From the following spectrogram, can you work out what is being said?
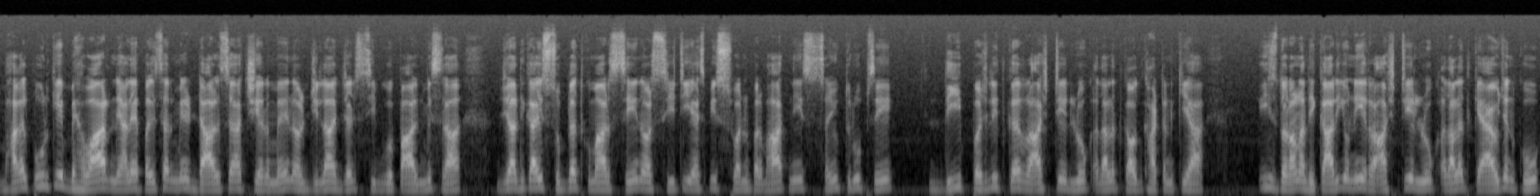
भागलपुर के व्यवहार न्यायालय परिसर में डालसा चेयरमैन और जिला जज शिव गोपाल मिश्रा, जिलाधिकारी सुब्रत कुमार सेन और सिटी एसपी स्वर्ण प्रभात ने संयुक्त रूप से दीप प्रज्वलित कर राष्ट्रीय लोक अदालत का उद्घाटन किया। इस दौरान अधिकारियों ने राष्ट्रीय लोक अदालत के आयोजन को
